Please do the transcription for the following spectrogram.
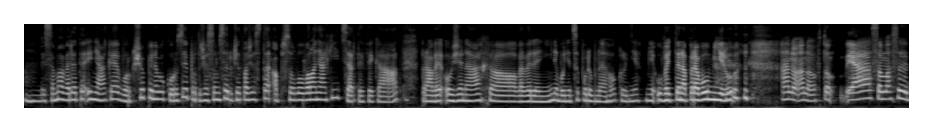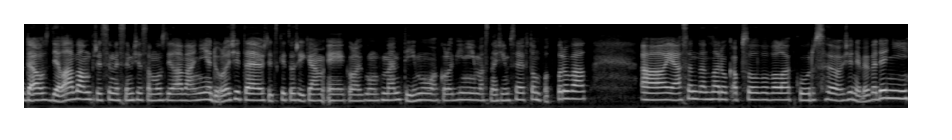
Vy sama vedete i nějaké workshopy nebo kurzy, protože jsem se dočetla, že jste absolvovala nějaký certifikát právě o ženách eh, ve vedení nebo něco podobného. Klidně mě uveďte na pravou míru. ano, ano. V tom, já sama se dál vzdělávám, protože si myslím, že samozdělávání je důležité. Vždycky to říkám i kolegům v mém týmu a kolegyním a snažím se je v tom podporovat. A já jsem tenhle rok absolvovala kurz eh, ženy ve vedení,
